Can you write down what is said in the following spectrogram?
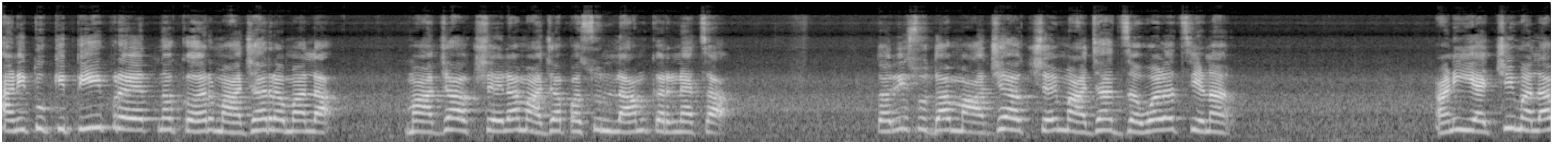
आणि तू कितीही प्रयत्न कर माझ्या रमाला. माझ्या अक्षयला माझ्यापासून लांब करण्याचा. तरीसुद्धा माझे अक्षय माझ्या जवळच येणार. आणि याची मला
